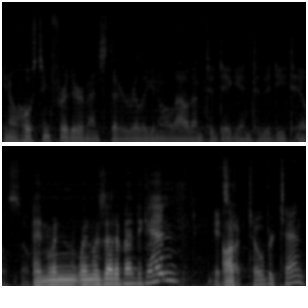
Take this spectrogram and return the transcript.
you know, hosting further events that are really going to allow them to dig into the details. So And when when was that event again? it's Oc- October 10th,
